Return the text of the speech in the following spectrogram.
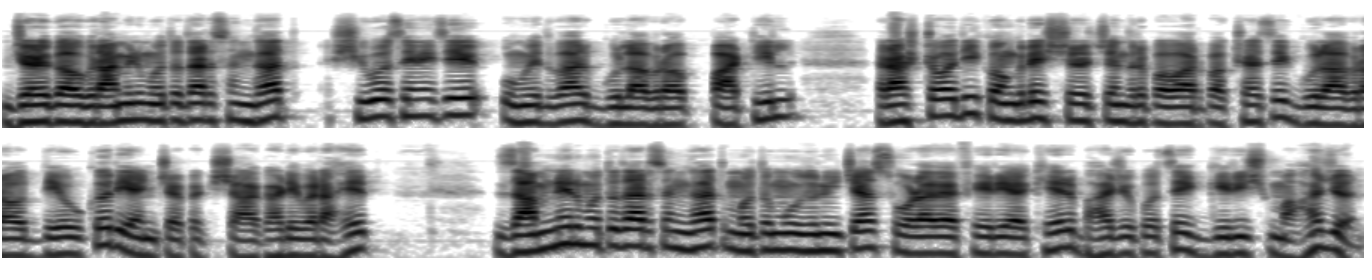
जळगाव ग्रामीण मतदारसंघात शिवसेनेचे उमेदवार गुलाबराव पाटील राष्ट्रवादी काँग्रेस शरदचंद्र पवार पक्षाचे गुलाबराव देवकर यांच्यापेक्षा आघाडीवर आहेत. जामनेर मतदारसंघात मतमोजणीच्या सोळाव्या फेरीअखेर भाजपचे गिरीश महाजन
